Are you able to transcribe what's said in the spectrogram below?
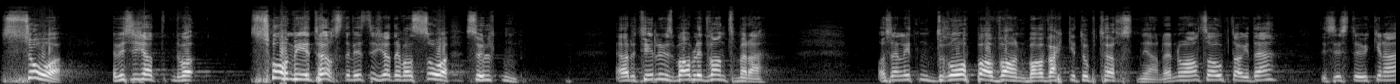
så Jeg visste ikke at det var så mye tørst. Jeg visste ikke at jeg var så sulten. Jeg hadde tydeligvis bare blitt vant med det. Og så en liten dråpe av vann bare vekket opp tørsten igjen. Er det noen andre som har oppdaget det de siste ukene?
